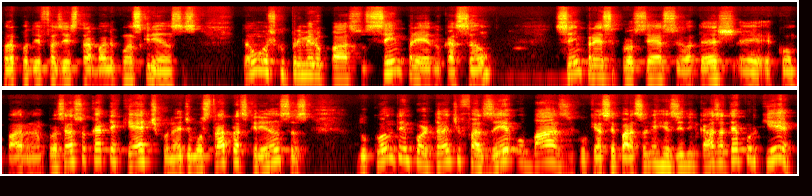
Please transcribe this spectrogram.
para poder fazer esse trabalho com as crianças. Então, acho que o primeiro passo sempre é educação, sempre é esse processo, eu até é, comparo, né, um processo catequético, né, de mostrar para as crianças do quanto é importante fazer o básico, que é a separação de resíduo em casa, até porque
